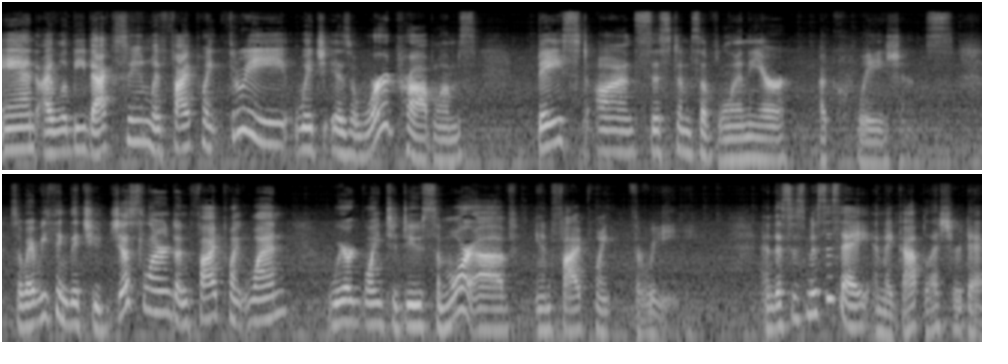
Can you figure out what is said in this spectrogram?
And I will be back soon with 5.3, which is word problems based on systems of linear equations. So everything that you just learned in 5.1, we're going to do some more of in 5.3. And this is Mrs. A, and may God bless your day.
